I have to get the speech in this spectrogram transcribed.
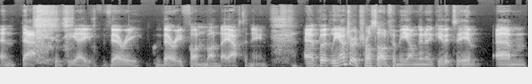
and that could be a very very fun Monday afternoon. Uh, but Leandro Trossard for me, I'm going to give it to him. Um,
